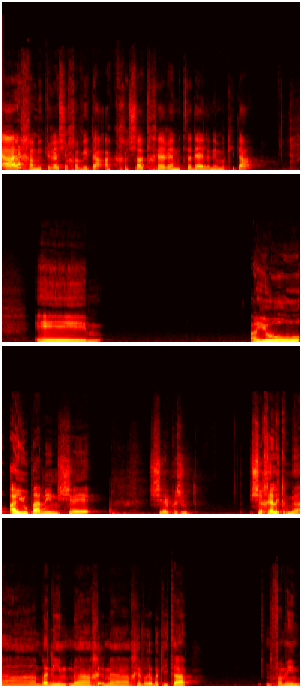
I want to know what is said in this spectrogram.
היה לך מקרה שחווית הכחשת חרם מצד הילדים בכיתה? אה, היו, היו פעמים ש, שפשוט, שחלק מהבנים, מה, מהחבר'ה בכיתה, לפעמים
